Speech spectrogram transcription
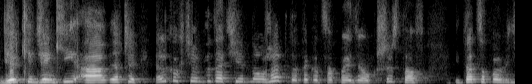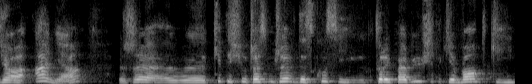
Wielkie dzięki. A znaczy, ja tylko chciałem dodać jedną rzecz do tego, co powiedział Krzysztof i to, co powiedziała Ania, że kiedyś uczestniczyłem w dyskusji, w której pojawiły się takie wątki,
